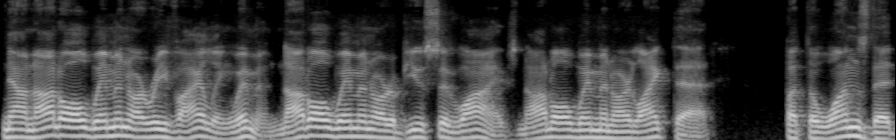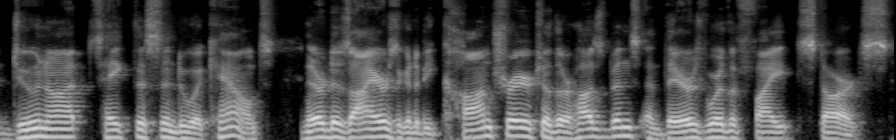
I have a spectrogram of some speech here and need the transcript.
Now, not all women are reviling women. Not all women are abusive wives. Not all women are like that. But the ones that do not take this into account, their desires are going to be contrary to their husbands, and there's where the fight starts.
